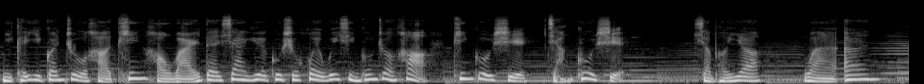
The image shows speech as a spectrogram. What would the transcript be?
你可以关注“好听好玩的夏月故事会”微信公众号，听故事，讲故事，小朋友。晚安。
